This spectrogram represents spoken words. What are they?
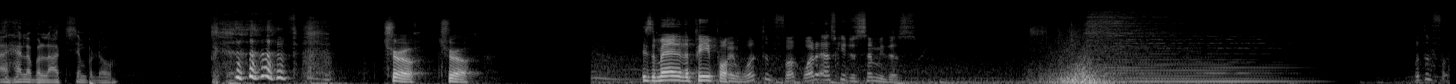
a hell of a lot simpler True, true. He's the man of the people. Wait, what the fuck? Why did SK just send me this? What the fuck?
